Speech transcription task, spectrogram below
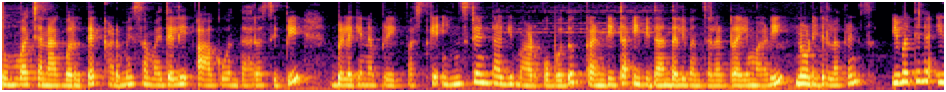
ತುಂಬ ಚೆನ್ನಾಗಿ ಬರುತ್ತೆ. ಕಡಿಮೆ ಸಮಯದಲ್ಲಿ ಆಗುವಂಥ ರೆಸಿಪಿ ಬೆಳಗಿನ ಬ್ರೇಕ್ಫಾಸ್ಟ್ಗೆ ಇನ್ಸ್ಟೆಂಟಾಗಿ ಮಾಡ್ಕೋಬೋದು. ಖಂಡಿತ ಈ ವಿಧಾನದಲ್ಲಿ ಒಂದ್ಸಲ ಟ್ರೈ ಮಾಡಿ ನೋಡಿದ್ರಲ್ಲ ಫ್ರೆಂಡ್ಸ್ ಇವತ್ತಿನ ಈ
